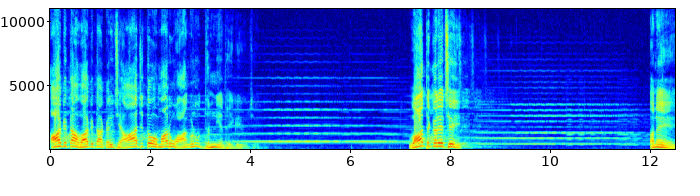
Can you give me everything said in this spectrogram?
આગતા વાગતા કરી છે. આજ તો અમારું આંગણું ધન્ય થઈ ગયું છે. વાત કરે છે. અને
